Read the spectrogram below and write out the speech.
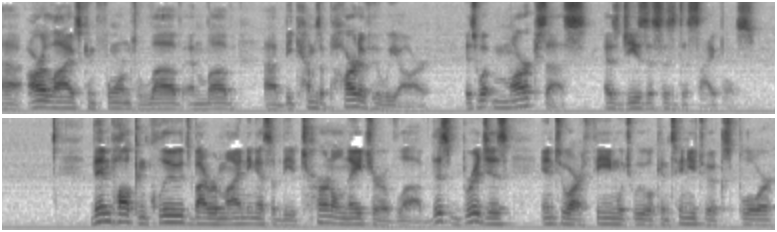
uh, our lives conform to love and love uh, becomes a part of who we are is what marks us as Jesus' disciples. Then Paul concludes by reminding us of the eternal nature of love. This bridges into our theme, which we will continue to explore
